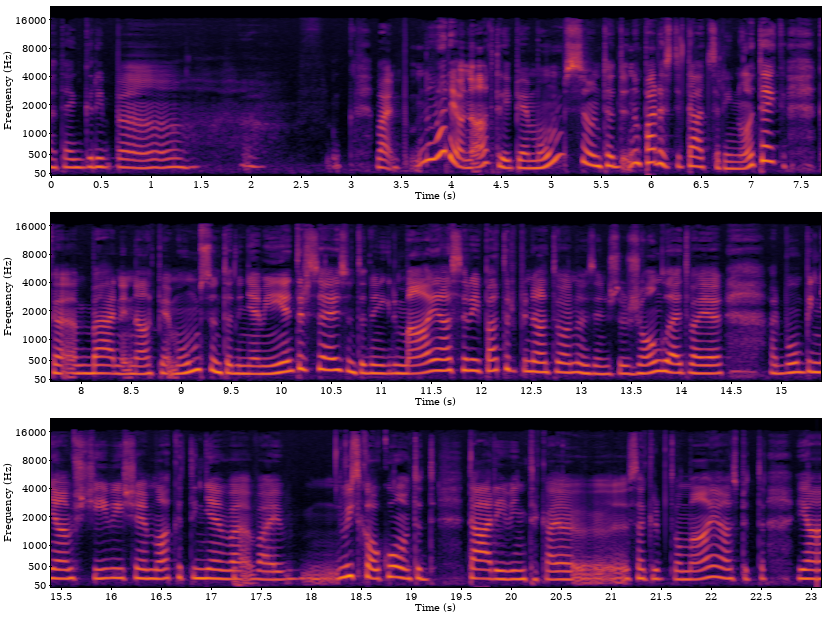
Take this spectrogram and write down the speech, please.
teikt, grib uh, vai nu, var jau nākt arī pie mums. Tad, nu, parasti tāds arī notiek, ka bērni nāk pie mums, un tad viņiem interesējas, un tad viņi grib mājās arī paturpināt to, nu, zinu, žonglēt vai ar, ar bumbiņām, šķīvīšiem, lakatiņiem vai, vai visu kaut ko, tad tā arī viņi tā kā sakrip to mājās, bet jā,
